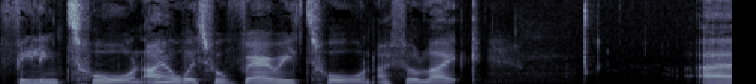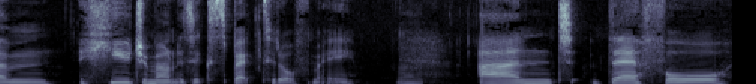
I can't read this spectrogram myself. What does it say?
feeling torn. I always feel very torn. I feel like um, a huge amount is expected of me. And therefore,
